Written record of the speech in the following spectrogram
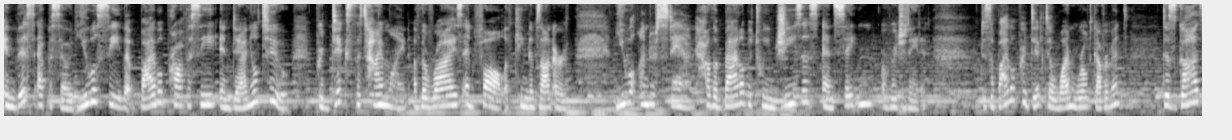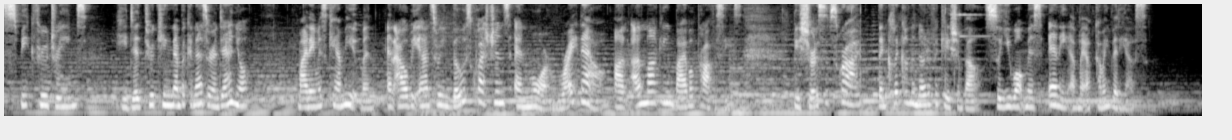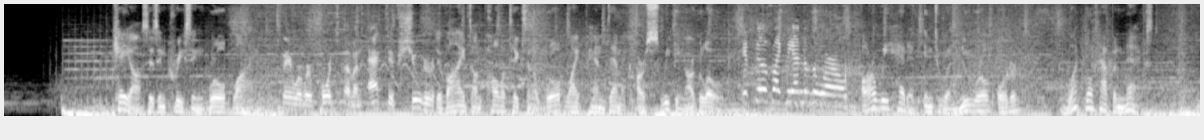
In this episode, you will see that Bible prophecy in Daniel 2 predicts the timeline of the rise and fall of kingdoms on earth. You will understand how the battle between Jesus and Satan originated. Does the Bible predict a one world government? Does God speak through dreams? He did through King Nebuchadnezzar and Daniel. My name is Cami Oetman, and I will be answering those questions and more right now on Unlocking Bible Prophecies. Be sure to subscribe, then click on the notification bell so you won't miss any of my upcoming videos. Chaos is increasing worldwide. There were reports of an active shooter. Divides on politics and a worldwide pandemic are sweeping our globe. It feels like the end of the world. Are we headed into a new world order? What will happen next?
